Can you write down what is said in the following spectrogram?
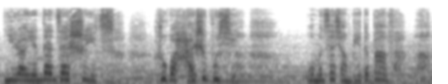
你让颜淡再试一次，如果还是不行，我们再想别的办法啊。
